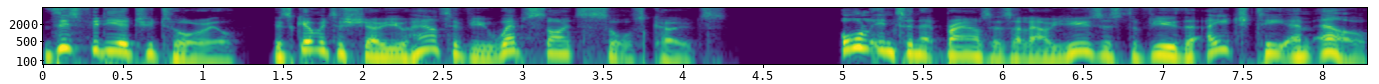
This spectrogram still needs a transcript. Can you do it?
This video tutorial is going to show you how to view websites source codes. All internet browsers allow users to view the HTML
